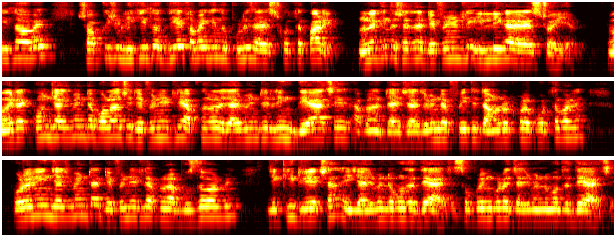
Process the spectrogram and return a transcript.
দিতে হবে সব কিছু লিখিত দিয়ে তবে কিন্তু পুলিশ অ্যারেস্ট করতে পারে। নইলে কিন্তু সেটা ডেফিনেটলি ইলিগাল অ্যারেস্ট হয়ে যাবে। এবং এটা কোন জাজমেন্টে বলা হয়েছে? ডেফিনেটলি আপনারা জাজমেন্টের লিঙ্ক দেওয়া আছে। আপনারা জাজমেন্টটা ফ্রিতে ডাউনলোড করে পড়তে পারেন পড়ে নিন জাজমেন্টটা ডেফিনেটলি আপনারা বুঝতে পারবেন যে কী ডিরেকশন এই জাজমেন্টের মধ্যে দেওয়া আছে। সুপ্রিম কোর্টের জাজমেন্টের মধ্যে দেওয়া আছে।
